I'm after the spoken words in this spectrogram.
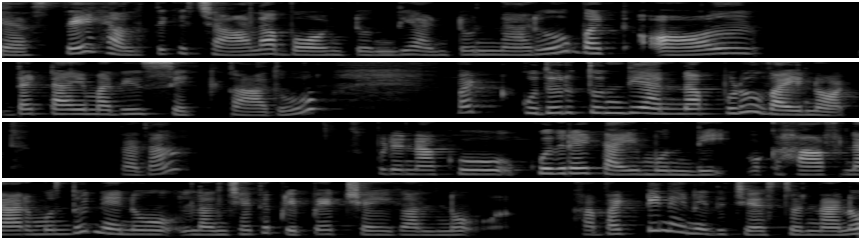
చేస్తే హెల్త్కి చాలా బాగుంటుంది అంటున్నారు. బట్ ఆల్ ద టైం అది సెట్ కాదు. బట్ కుదురుతుంది అన్నప్పుడు వై నాట్? కదా? ఇప్పుడు నాకు కుదిరే టైం ఉంది. ఒక హాఫ్ అన్ అవర్ ముందు నేను లంచ్ అయితే ప్రిపేర్ చేయగలను. కాబట్టి నేను ఇది చేస్తున్నాను.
